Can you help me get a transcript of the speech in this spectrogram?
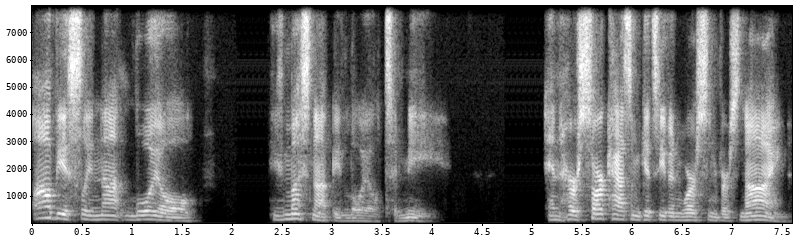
obviously not loyal. He must not be loyal to me. And her sarcasm gets even worse in verse 9.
